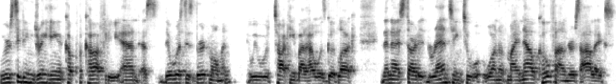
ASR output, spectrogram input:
we were sitting drinking a cup of coffee, and as there was this bird moment. We were talking about how it was good luck. And then I started ranting to one of my now co-founders, Alex,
